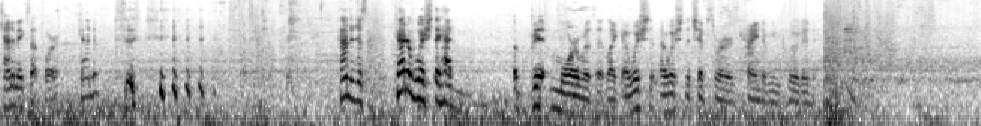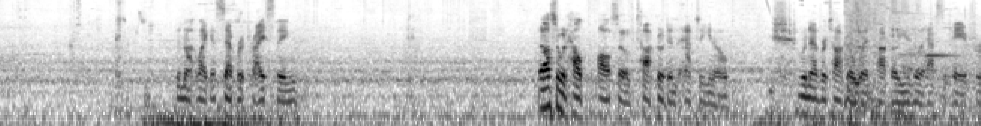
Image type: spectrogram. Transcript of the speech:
kind of makes up for it. Kind of. kind of just kind of wish they had a bit more with it. Like I wish I wish the chips were kind of included. They're not like a separate price thing. It also would help also if Taco didn't have to, you know, whenever Taco went, Taco usually has to pay for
